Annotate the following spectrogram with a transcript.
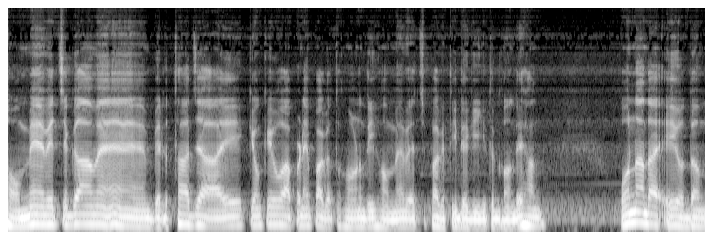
ਹਉਮੈ ਵਿੱਚ ਗਾਵੇਂ, ਬਿਰਥਾ ਜਾਏ, ਕਿਉਂਕਿ ਉਹ ਆਪਣੇ ਭਗਤ ਹੋਣ ਦੀ ਹਉਮੈ ਵਿੱਚ ਭਗਤੀ ਦੇ ਗੀਤ ਗਾਉਂਦੇ ਹਨ। ਉਹਨਾਂ ਦਾ ਇਹ ਉਦਮ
